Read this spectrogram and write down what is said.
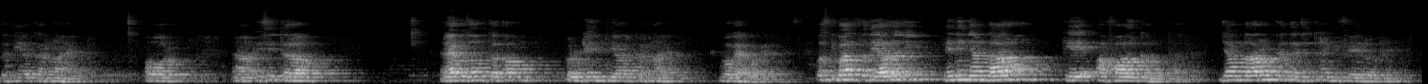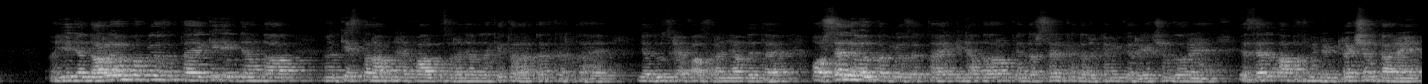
ذخیرہ کرنا ہے اور اسی طرح ریبوزوم کا کام پروٹین تیار کرنا ہے، وغیرہ وغیرہ۔ اس کے بعد فزیالوجی یعنی جانداروں کے افعال کا مطالعہ۔ جانداروں کے اندر جتنے بھی فیل ہو رہے ہیں ہاں، یہ جاندار لیول پر بھی ہو سکتا ہے کہ ایک جاندار ہاں، کس طرح اپنے افعال کو سر انجام دیتا ہے، کس طرح حرکت کرتا ہے، یا دوسرے افعال سر انجام دیتا ہے۔ اور سیل لیول پر بھی ہو سکتا ہے کہ جانداروں کے اندر سیل کے اندر جو کیمیکل ریئیکشن ہو رہے ہیں، یا سیل آپس میں جو انٹریکشن کر رہے ہیں،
